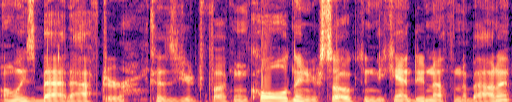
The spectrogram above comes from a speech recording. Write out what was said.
always bad after because you're fucking cold and you're soaked and you can't do nothing about it.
